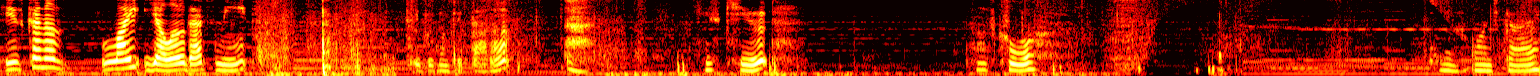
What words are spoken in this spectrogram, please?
He's kind of light yellow. That's neat Let's see if we can pick that up. He's cute. So that's cool. Orange guy.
